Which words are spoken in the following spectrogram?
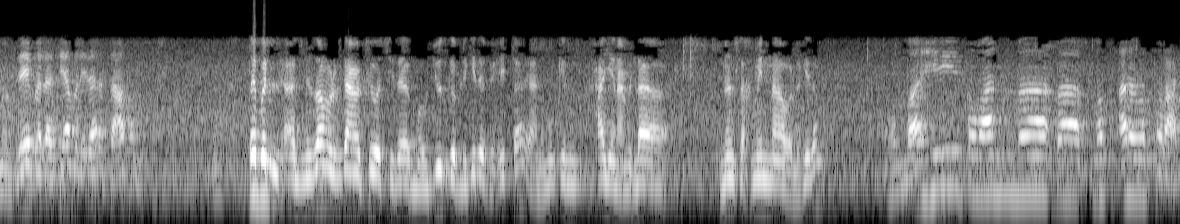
نعم. زي ما الاتيام الإدارة بتاعتها منفصله طيب ال- النظام اللي بتعمل فيه وش ده موجود قبل كده في حتة؟ يعني ممكن حاجة نعمل لها ننسخ منها ولا كده؟ والله طبعا ما ما أنا ما اطلعت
